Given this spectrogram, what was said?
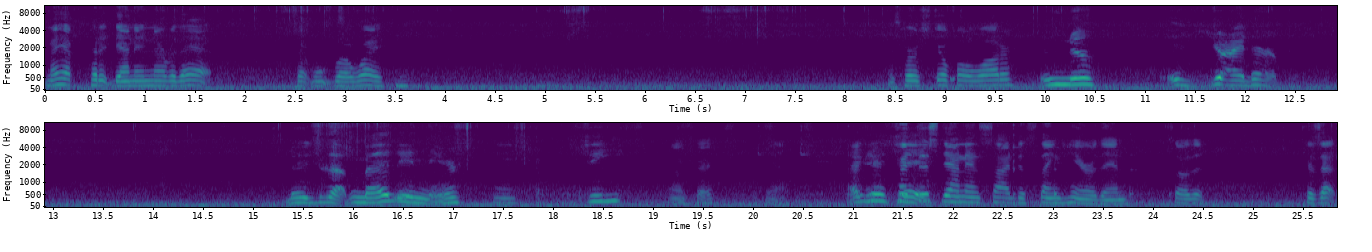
May have to put it down in there with that, so it won't blow away. Hers still full of water? No, it's dried up. But it's got mud in there. Hmm. See? Okay. Yeah. I just Put said, this down inside this thing here then, so that, because that,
